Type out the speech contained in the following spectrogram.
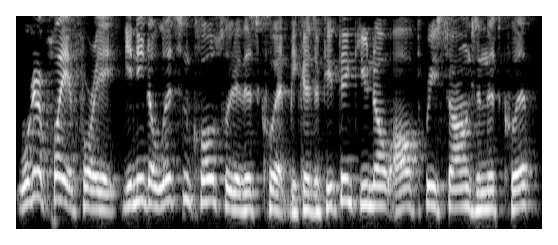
We're going to play it for you. You need to listen closely to this clip because if you think you know all three songs in this clip,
